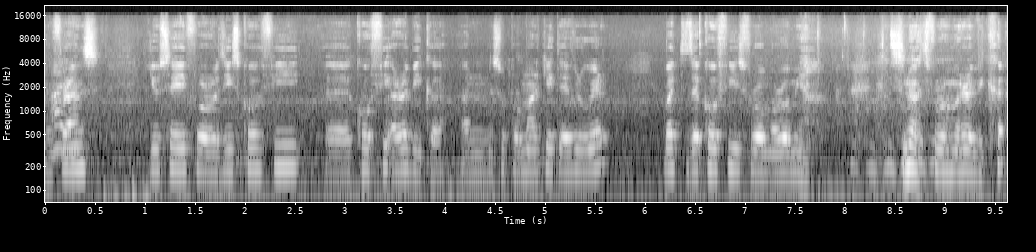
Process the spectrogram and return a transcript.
In Ah, France, you say for this coffee, uh, coffee arabica, and supermarket everywhere. But the coffee is from Oromia. it's not from arabica.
